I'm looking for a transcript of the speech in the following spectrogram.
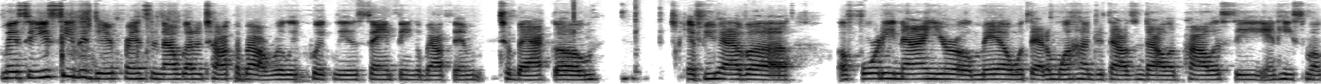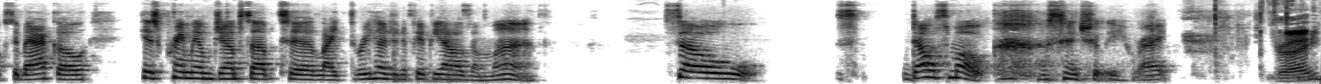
mean so you see the difference and i'm going to talk about really quickly the same thing about them tobacco. If you have a a 49 year old male with that $100,000 policy and he smokes tobacco, his premium jumps up to like $350 a month. So don't smoke, essentially, right? Right.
